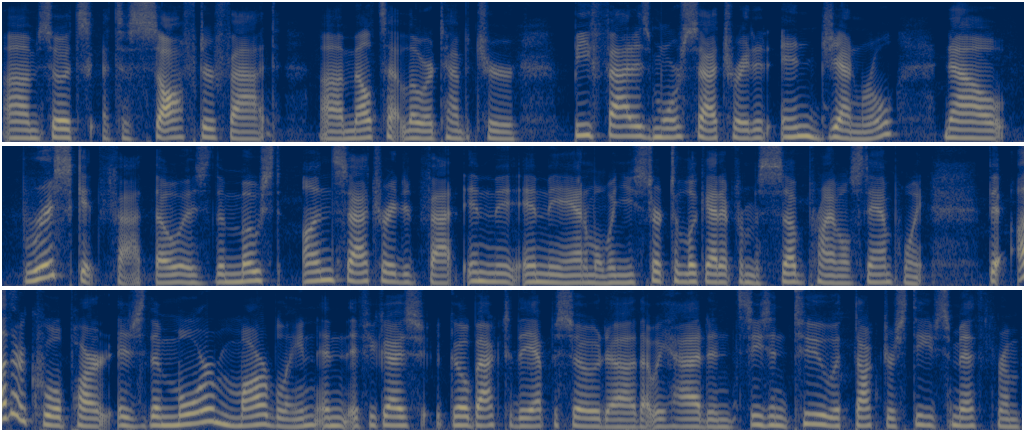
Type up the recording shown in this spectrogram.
Um, so it's it's a softer fat, uh, melts at lower temperature. Beef fat is more saturated in general. Now brisket fat though is the most unsaturated fat in the in the animal when you start to look at it from a subprimal standpoint. The other cool part is the more marbling, and if you guys go back to the episode uh, that we had in season two with Dr. Steve Smith from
